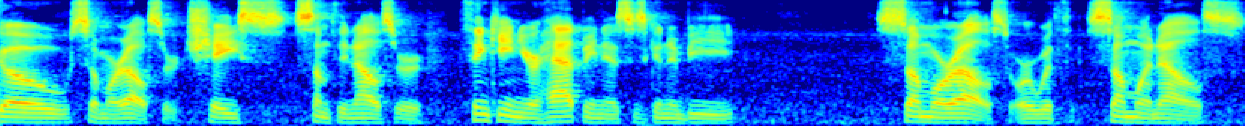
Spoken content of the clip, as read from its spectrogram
go somewhere else or chase something else or thinking your happiness is going to be somewhere else or with someone else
